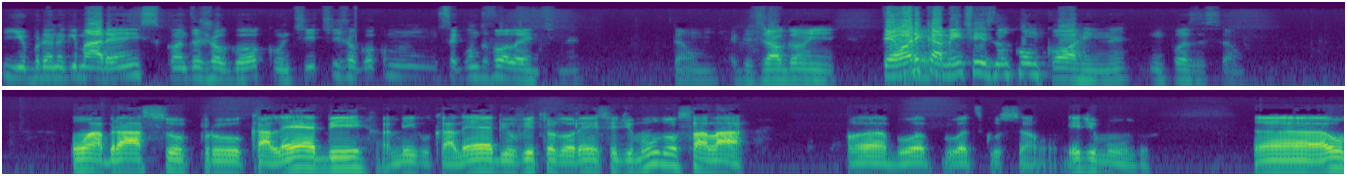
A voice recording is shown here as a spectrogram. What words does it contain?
E o Bruno Guimarães, quando jogou com o Tite, jogou como um segundo volante, né? Então, eles jogam em. Teoricamente, eles não concorrem, né? Em posição. Um abraço pro Caleb, amigo Caleb, o Vitor Lourenço, Edmundo ou Salá? Ah, boa, boa discussão. Edmundo. Uh, o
